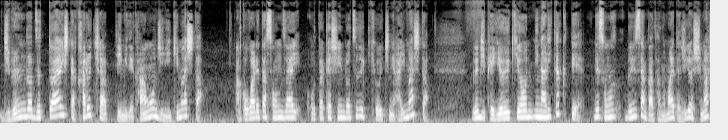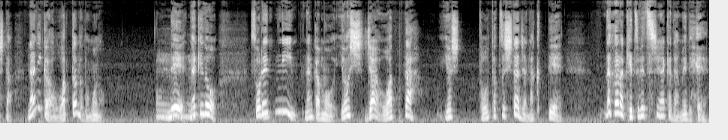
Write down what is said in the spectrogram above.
自分がずっと愛したカルチャーって意味で観音寺に行きました。憧れた存在、大竹新郎鈴木恭一に会いました。軍事ペギオユキオになりたくて、で、その軍事さんから頼まれた授業をしました。何かが終わったんだと思うの。で、だけど、それになんかもう、よし、じゃあ終わった。よし、到達したじゃなくて、だから決別しなきゃダメで、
